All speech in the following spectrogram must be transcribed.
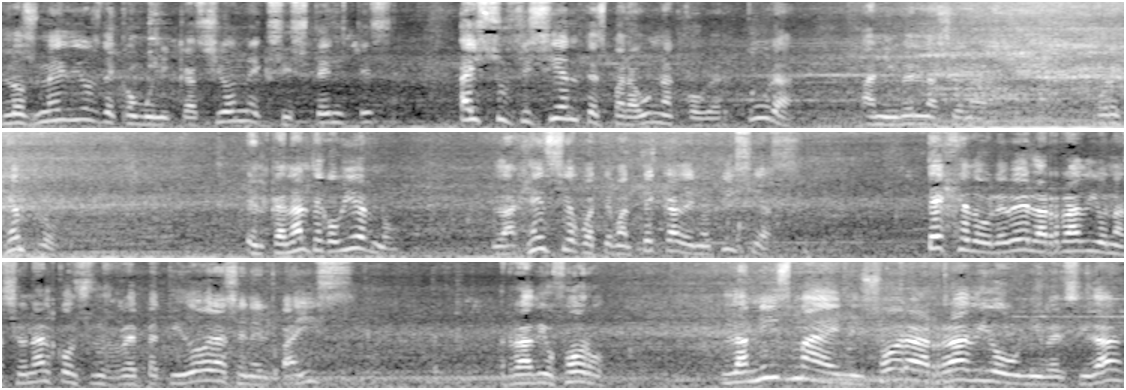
los medios de comunicación existentes, hay suficientes para una cobertura a nivel nacional. Por ejemplo, el canal de gobierno, la Agencia Guatemalteca de Noticias, TGW, la Radio Nacional con sus repetidoras en el país, Radio Foro, la misma emisora Radio Universidad,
